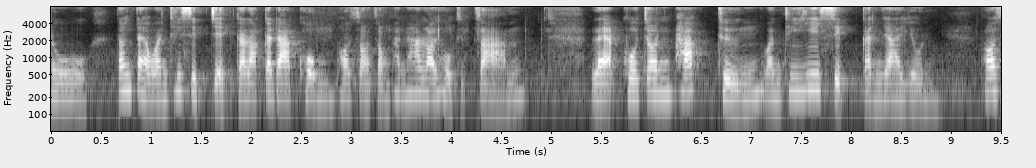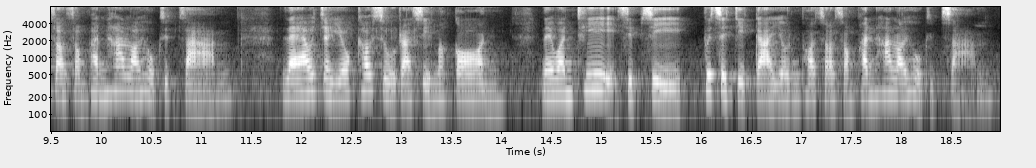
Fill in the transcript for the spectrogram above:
นู ตั้งแต่วันที่ 17 กรกฎาคม พศ 2563 และโคจรพักถึงวันที่ 20 กันยายน พศ 2563 แล้วจะยกเข้าสู่ราศีมังกร ในวันที่ 14 พฤศจิกายน พศ 2563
